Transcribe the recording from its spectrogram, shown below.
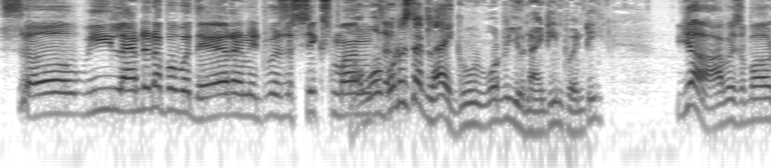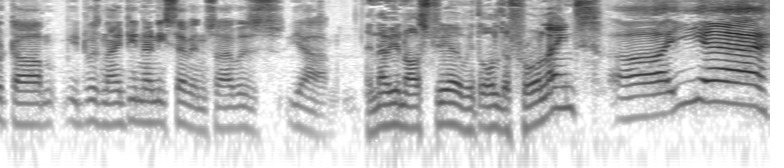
So we landed up over there, and it was a six month. what, what was that like? What were you, 1920? Yeah, I was about. Um, it was 1997, so I was. Yeah, And now you're in Austria with all the Fräuleins? uh, yeah.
